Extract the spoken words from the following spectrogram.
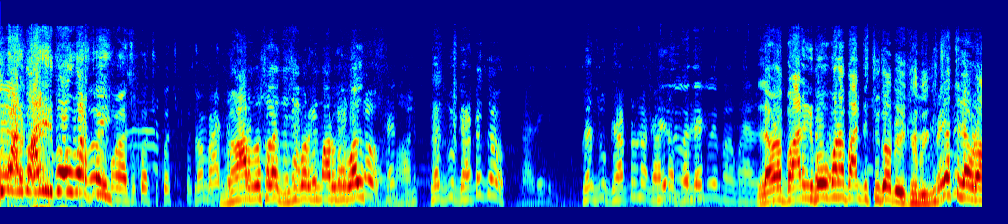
তোমার বাড়ির বউ মার তুই আছে? কচু কচু কচু মারবো শালা ঘুষি পড়ে মারু কি বল? ফেসবুক ঘাটো তো। ফেসবুক ঘাটো না ঘাটো লাউড়া বাড়ির বউ মানে বাড়িতে চুদাবে এখানে বুঝতে লাউড়া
